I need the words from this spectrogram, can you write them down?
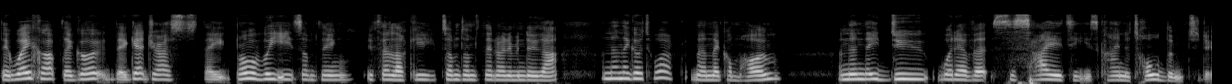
They wake up, they go, they get dressed, they probably eat something if they're lucky. Sometimes they don't even do that. And then they go to work. And then they come home. And then they do whatever society has kind of told them to do.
